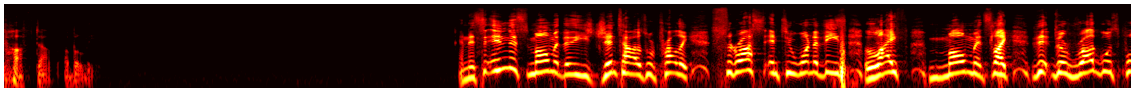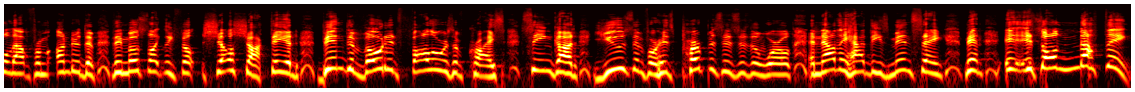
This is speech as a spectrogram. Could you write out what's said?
puffed up a belief. And it's in this moment that these Gentiles were probably thrust into one of these life moments. Like the, the rug was pulled out from under them. They most likely felt shell shocked. They had been devoted followers of Christ, seeing God use them for his purposes in the world. And now they have these men saying, Man, it, it's all nothing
